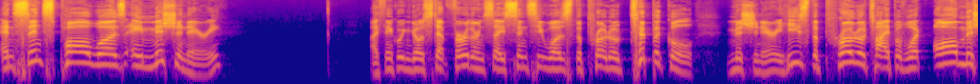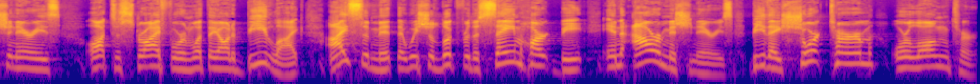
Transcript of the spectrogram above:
And since Paul was a missionary, I think we can go a step further and say, since he was the prototypical missionary, he's the prototype of what all missionaries ought to strive for and what they ought to be like. I submit that we should look for the same heartbeat in our missionaries, be they short term or long term.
